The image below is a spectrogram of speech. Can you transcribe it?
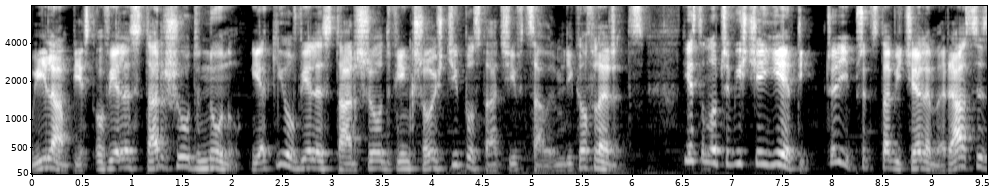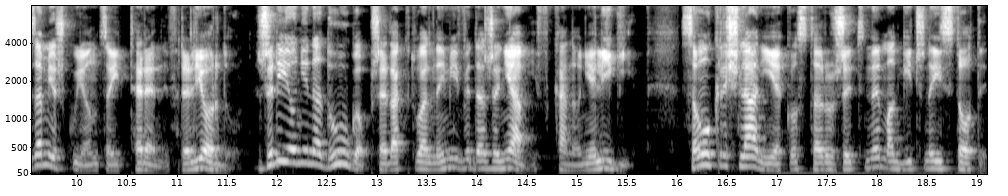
Willamp jest o wiele starszy od Nunu, jak i o wiele starszy od większości postaci w całym League of Legends. Jest on oczywiście Yeti, czyli przedstawicielem rasy zamieszkującej tereny Freljordu. Żyli oni na długo przed aktualnymi wydarzeniami w kanonie ligi. Są określani jako starożytne magiczne istoty,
